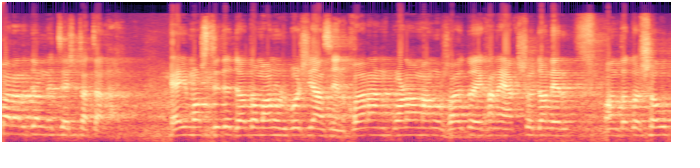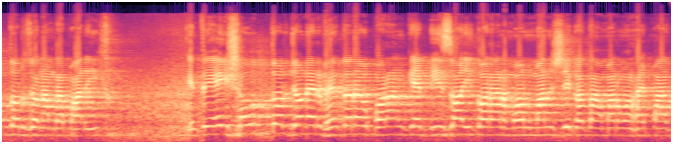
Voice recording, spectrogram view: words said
করার জন্য চেষ্টা চালায়। এই মসজিদে যত মানুষ বসে আছেন, কোরআন পড়া মানুষ হয়তো এখানে একশো জনের, অন্তত সত্তর জন আমরা পারি। কিন্তু এই সত্তর জনের ভেতরেও কোরআনকে বিজয় করার মন মানসিকতা আমার মনে হয় পাঁচ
